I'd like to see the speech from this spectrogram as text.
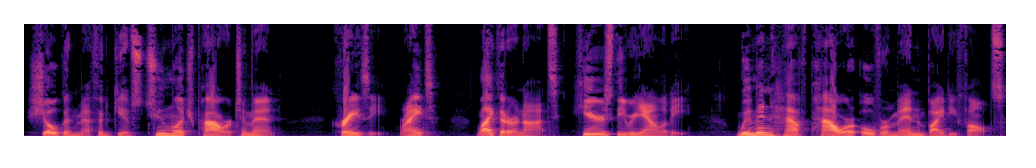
Shogun method gives too much power to men. Crazy, right? Like it or not, here's the reality. Women have power over men by default.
